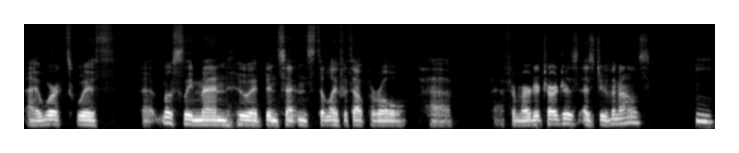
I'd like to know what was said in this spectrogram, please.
I worked with uh, mostly men who had been sentenced to life without parole uh, uh, for murder charges as juveniles. Mm.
